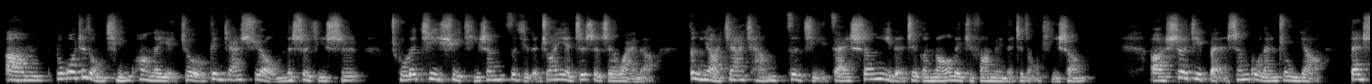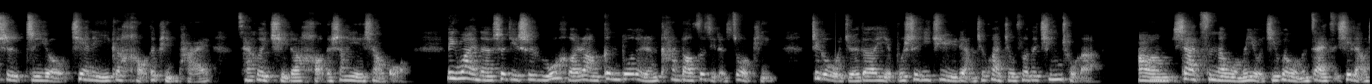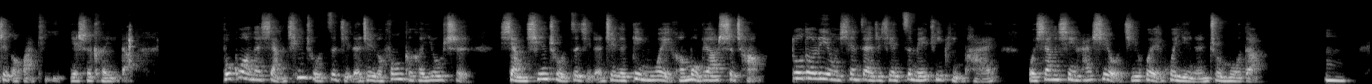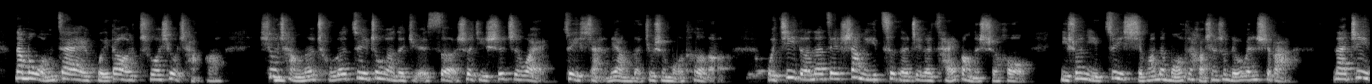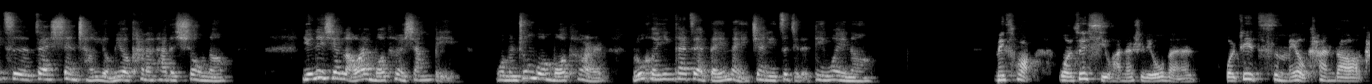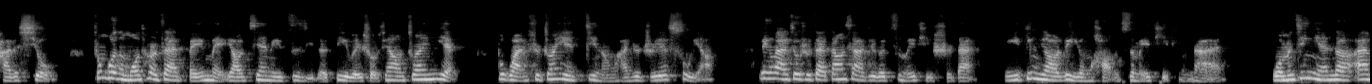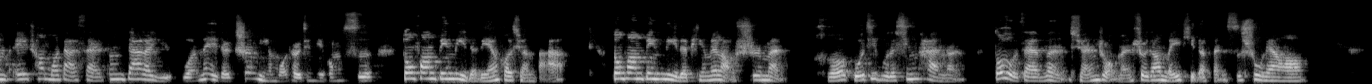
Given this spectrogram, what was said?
嗯，不过这种情况呢，也就更加需要我们的设计师，除了继续提升自己的专业知识之外呢，更要加强自己在生意的这个 knowledge 方面的这种提升。呃，设计本身固然重要，但是只有建立一个好的品牌，才会取得好的商业效果。另外呢，设计师如何让更多的人看到自己的作品，这个我觉得也不是一句两句话就说得清楚了。嗯，下次呢，我们有机会我们再仔细聊这个话题也是可以的。不过呢，想清楚自己的这个风格和优势，想清楚自己的这个定位和目标市场，多多利用现在这些自媒体品牌，我相信还是有机会会引人注目的。嗯。那么我们再回到说秀场啊，秀场呢，除了最重要的角色设计师之外，最闪亮的就是模特了。我记得呢，在上一次的这个采访的时候，你说你最喜欢的模特好像是刘雯，是吧？那这次在现场有没有看到她的秀呢？与那些老外模特相比，我们中国模特儿如何应该在北美建立自己的定位呢？没错，我最喜欢的是刘雯，我这次没有看到她的秀。中国的模特在北美要建立自己的地位，首先要专业，不管是专业技能还是职业素养。另外，就是在当下这个自媒体时代，一定要利用好自媒体平台。我们今年的 MA 超模大赛增加了与国内的知名模特经纪公司东方宾利的联合选拔，东方宾利的评委老师们和国际部的星探们都有在问选手们社交媒体的粉丝数量哦。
